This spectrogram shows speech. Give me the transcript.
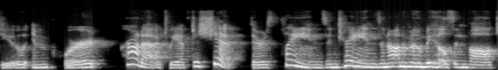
to import product, we have to ship. There's planes and trains and automobiles involved.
